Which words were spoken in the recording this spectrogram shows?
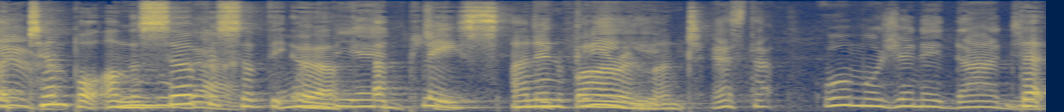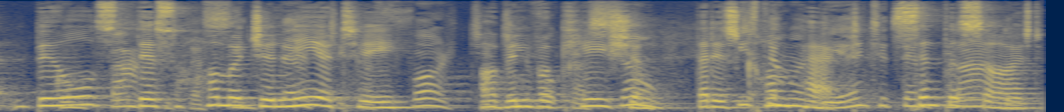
a temple on um the surface of the um earth, a place, an environment that builds this homogeneity of invocation that is um compact, synthesized,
